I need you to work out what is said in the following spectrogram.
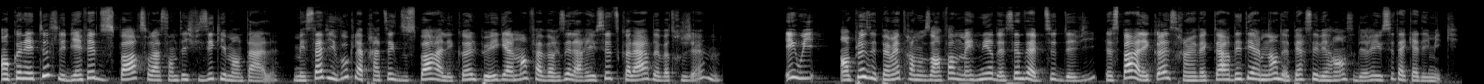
On connaît tous les bienfaits du sport sur la santé physique et mentale, mais saviez-vous que la pratique du sport à l'école peut également favoriser la réussite scolaire de votre jeune? Eh oui, en plus de permettre à nos enfants de maintenir de saines habitudes de vie, le sport à l'école sera un vecteur déterminant de persévérance et de réussite académique.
